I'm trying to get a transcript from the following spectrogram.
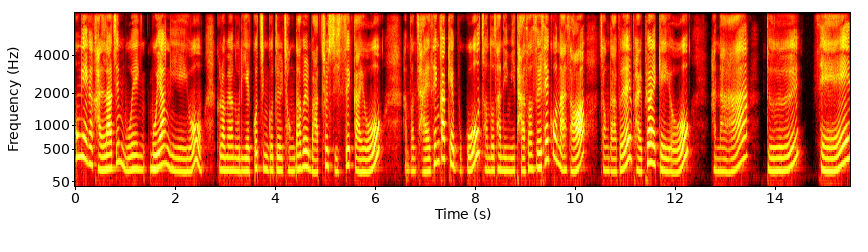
홍해가 갈라진 모양, 모양이에요. 그러면 우리 예꼬 친구들 정답을 맞출 수 있을까요? 한번 잘 생각해 보고 전도사님이 다섯을 세고 나서 정답을 발표할게요. 하나, 둘, 셋,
